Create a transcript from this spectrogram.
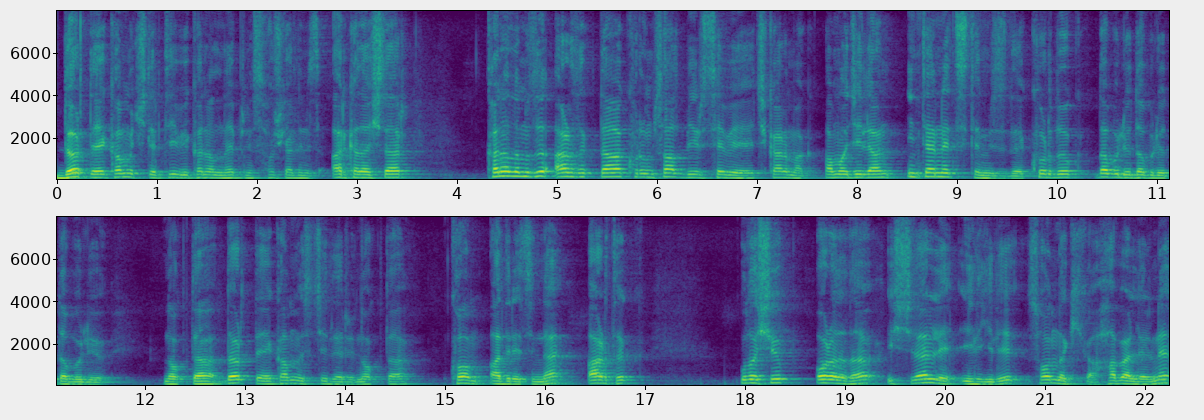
4D Kamu İşleri TV kanalına hepiniz hoş geldiniz arkadaşlar. Kanalımızı artık daha kurumsal bir seviyeye çıkarmak amacıyla internet sitemizi de kurduk. www.4dkamuişçileri.com adresine artık ulaşıp orada da işçilerle ilgili son dakika haberlerine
